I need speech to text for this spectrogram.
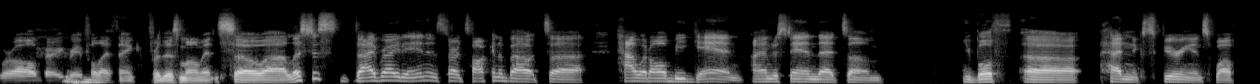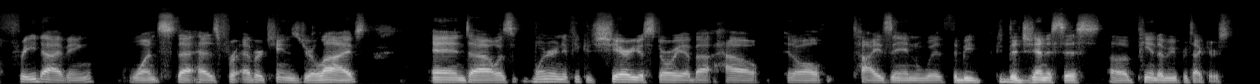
We're all very grateful, I think, for this moment. So uh, let's just dive right in and start talking about uh, how it all began. I understand that um, you both uh, had an experience while free diving once that has forever changed your lives. And uh, I was wondering if you could share your story about how it all ties in with the the genesis of PNW Protectors.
